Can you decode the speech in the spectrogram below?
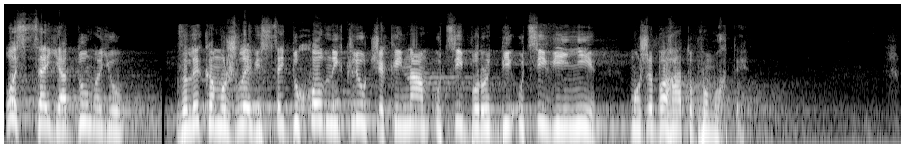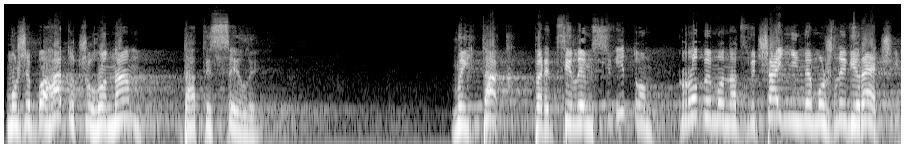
Ось це, я думаю, велика можливість, цей духовний ключ, який нам у цій боротьбі, у цій війні може багато допомогти. Може багато чого нам дати сили. Ми й так перед цілим світом робимо надзвичайні неможливі речі.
